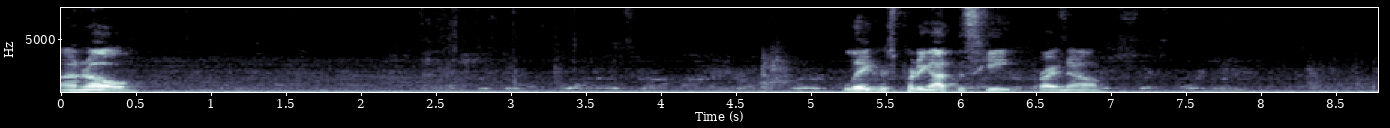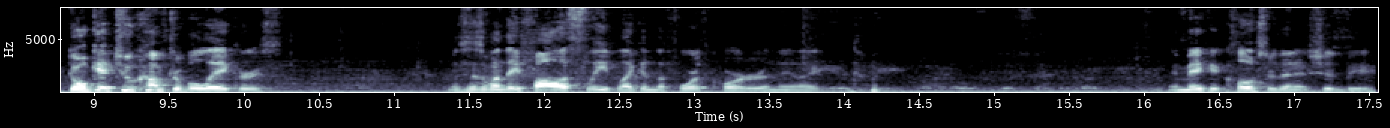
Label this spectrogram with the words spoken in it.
I know. Lakers putting out this heat right now. Don't get too comfortable, Lakers. This is when they fall asleep, like in the fourth quarter, and they like and make it closer than it should be.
